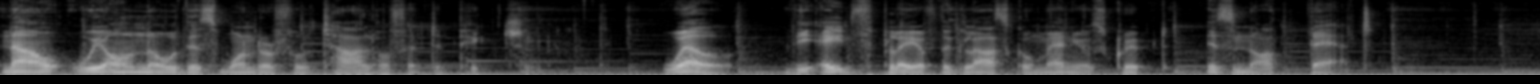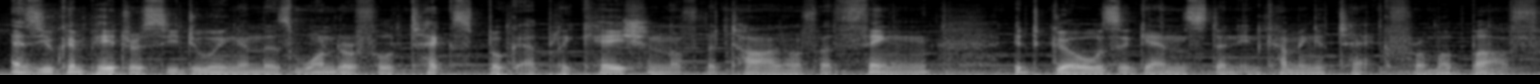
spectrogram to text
Now, we all know this wonderful Talhoffer depiction. Well, the eighth play of the Glasgow manuscript is not that. As you can Peter see doing in this wonderful textbook application of the Talhoffer thing, it goes against an incoming attack from above,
